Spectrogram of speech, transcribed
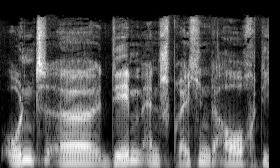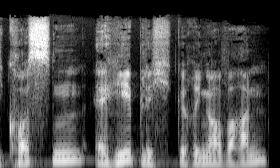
und äh, dementsprechend auch die Kosten erheblich geringer waren.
